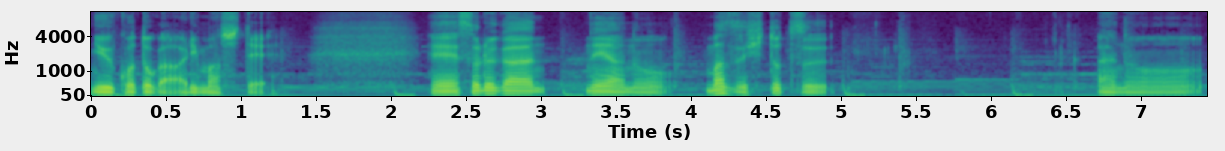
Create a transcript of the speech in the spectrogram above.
いうことがありまして、えー、それがねあのまず一つあの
